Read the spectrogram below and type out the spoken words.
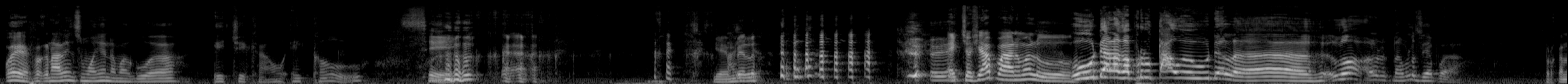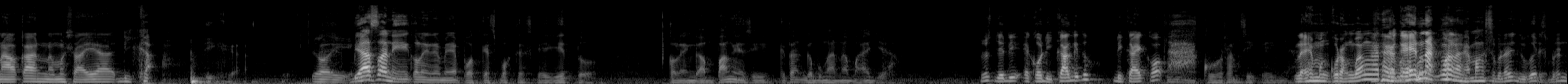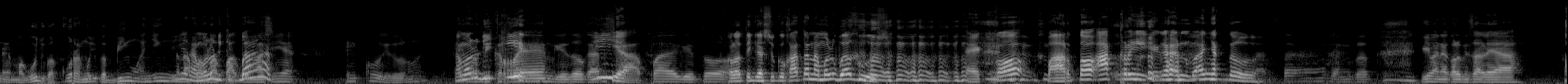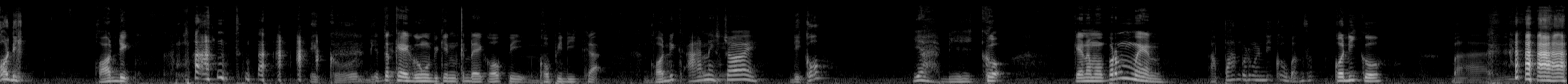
oh ya perkenalin semuanya nama gue Eko Eko Si. Gembel lu. Ekco siapa nama lu? udah lah gak perlu tahu udah lah lu nama lu siapa Perkenalkan nama saya Dika. Dika Yoi. Biasa nih kalau yang namanya podcast-podcast kayak gitu. Kalau yang gampang ya sih, kita gabungan nama aja. Terus jadi Eko Dika gitu, Dika Eko. Ah, kurang sih kayaknya. Lah emang kurang banget, kagak enak malah. Emang sebenarnya juga sebenarnya nama gue juga kurang, gue juga bingung anjing Iya, kenapa nama lu dikit banget. Eko gitu. Nama Eko lu dikit. keren gitu kan, Iya. siapa gitu. Kalau tiga suku kata nama lu bagus. Eko, Parto, Akri, ya kan banyak tuh. bangsat, bangsat. Gimana kalau misalnya Kodik? Kodik. Apaan tuh? Eko Dika. Itu kayak gue mau bikin kedai kopi, kopi Dika. Kodik aneh coy. Diko? Ya Diko. Kayak nama permen. Apaan permen Diko bangsat? Kodiko. Bang.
